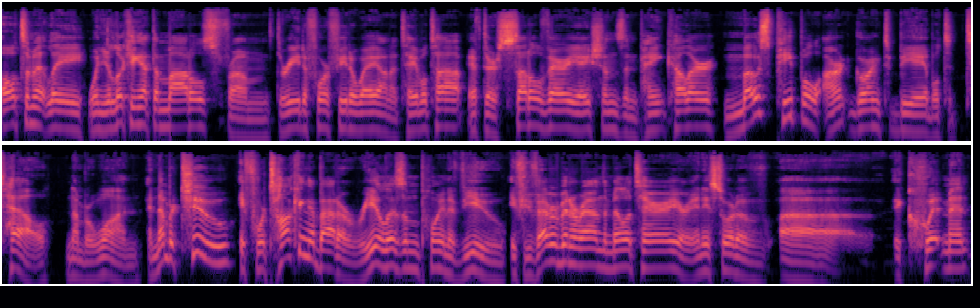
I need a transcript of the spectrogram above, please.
ultimately, when you're looking at the models from three to four feet away on a tabletop, if there's subtle variations in paint color, most people aren't going to be able to tell number one. And number two, if we're talking about a realism point of view, if you've ever been around the military or any sort of uh, equipment,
